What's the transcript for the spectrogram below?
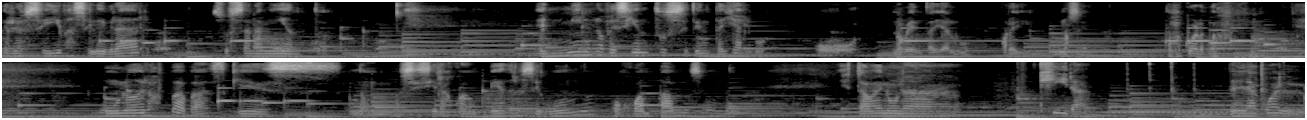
pero se iba a celebrar su sanamiento. En 1970 y algo, o 90 y algo, por ahí, no sé, no me acuerdo. Uno de los papas, que es, no, no sé si era Juan Pedro II o Juan Pablo II, estaba en una gira la cual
